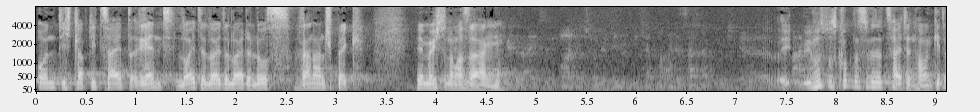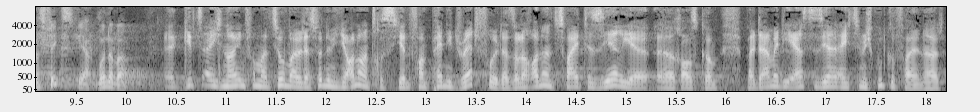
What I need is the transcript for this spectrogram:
und ich glaube, die Zeit rennt. Leute, Leute, Leute, los, ran an Speck. Wer möchte noch was sagen? Ich muss bloß gucken, dass wir eine Zeit hinhauen. Geht das fix? Ja, wunderbar. Äh, Gibt es eigentlich neue Informationen, weil das würde mich auch noch interessieren, von Penny Dreadful, da soll auch noch eine zweite Serie äh, rauskommen, weil da mir die erste Serie eigentlich ziemlich gut gefallen hat.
